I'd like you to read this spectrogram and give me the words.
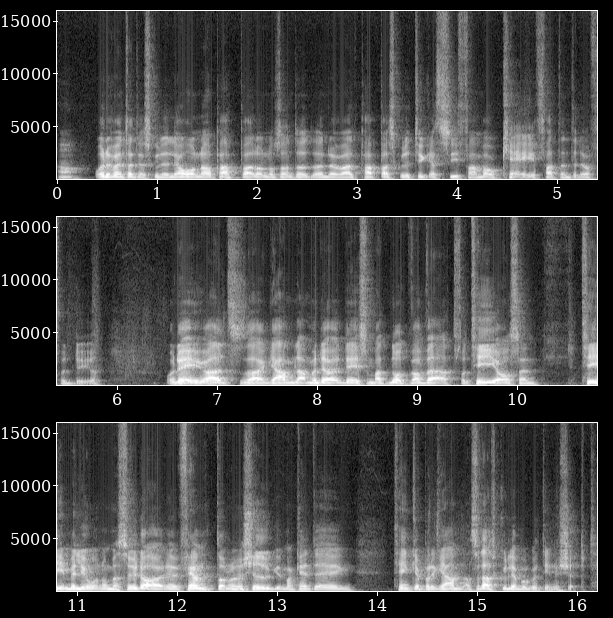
Ja. Och det var inte att jag skulle låna av pappa eller något sånt utan det var att pappa skulle tycka att siffran var okej för att inte det var för dyrt. Och det är ju alltså så här gamla, men det, det är som att något var värt för 10 år sedan 10 miljoner men så idag är det 15 och 20. Man kan inte tänka på det gamla. Så där skulle jag bara gått in och köpt.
